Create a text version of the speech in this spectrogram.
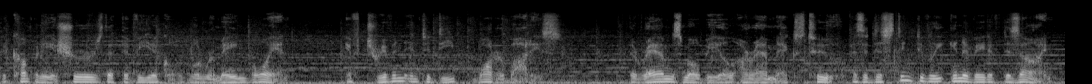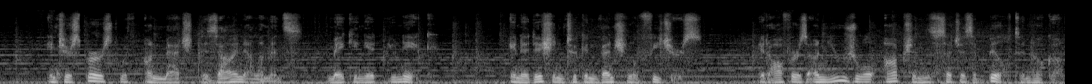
the company assures that the vehicle will remain buoyant if driven into deep water bodies. The Ramsmobile RMX2 has a distinctively innovative design, interspersed with unmatched design elements, making it unique. In addition to conventional features, it offers unusual options such as a built-in hookup.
